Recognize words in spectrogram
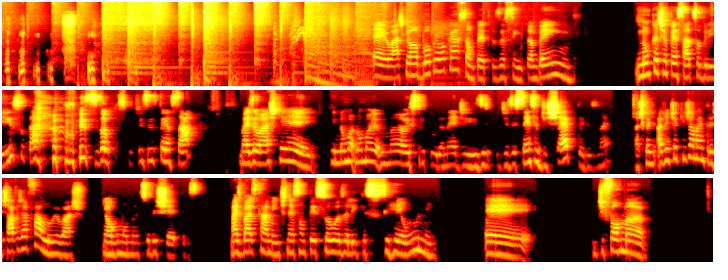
É, eu acho que é uma boa provocação, Petros. Assim, também nunca tinha pensado sobre isso, tá? preciso, preciso pensar. Mas eu acho que, que numa, numa estrutura né, de, de existência de chapters, né? Acho que a, gente aqui já na entrechave já falou, eu acho, em algum momento sobre chapters. Mas basicamente, né, são pessoas ali que se reúnem é, de forma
